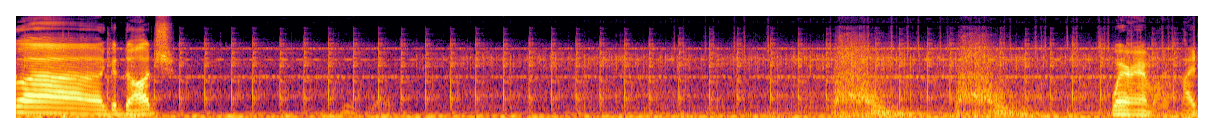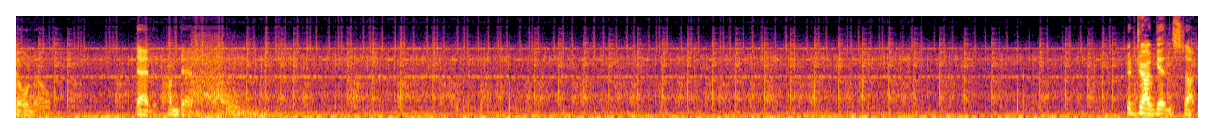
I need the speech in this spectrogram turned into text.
Ah, good dodge. Where am I? I don't know. Dead. I'm dead. Good job getting stuck.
